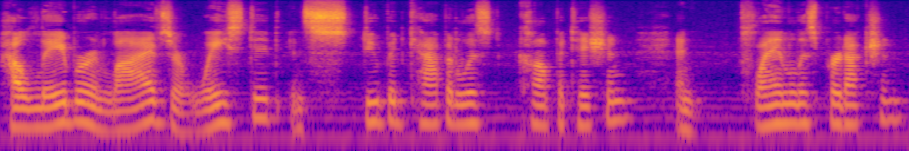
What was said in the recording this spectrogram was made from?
How labor and lives are wasted in stupid capitalist competition and planless production?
